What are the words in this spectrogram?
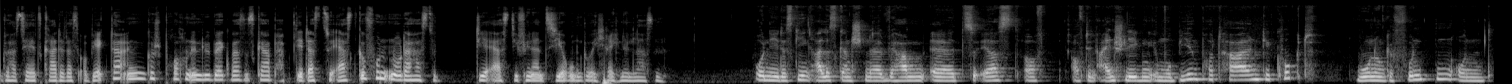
du hast ja jetzt gerade das Objekt da angesprochen in Lübeck, was es gab, habt ihr das zuerst gefunden oder hast du dir erst die Finanzierung durchrechnen lassen? Oh nee, das ging alles ganz schnell. Wir haben äh, zuerst auf, auf den einschlägigen Immobilienportalen geguckt, Wohnung gefunden und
